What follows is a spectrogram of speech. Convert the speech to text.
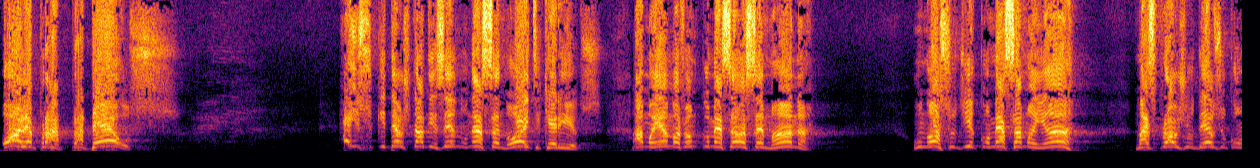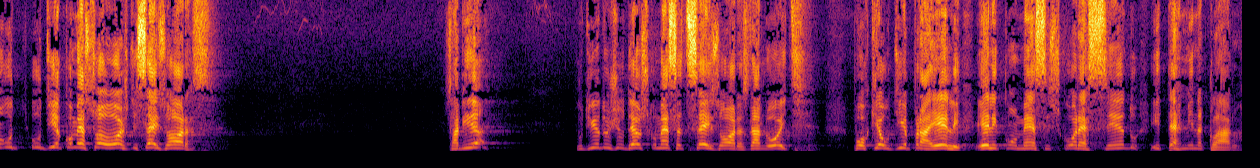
Olha para Deus. É isso que Deus está dizendo nessa noite, queridos. Amanhã nós vamos começar uma semana. O nosso dia começa amanhã. Mas para os judeus o, o, o dia começou hoje, de seis horas. Sabia? O dia dos judeus começa de seis horas da noite. Porque o dia para ele, ele começa escurecendo e termina claro.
